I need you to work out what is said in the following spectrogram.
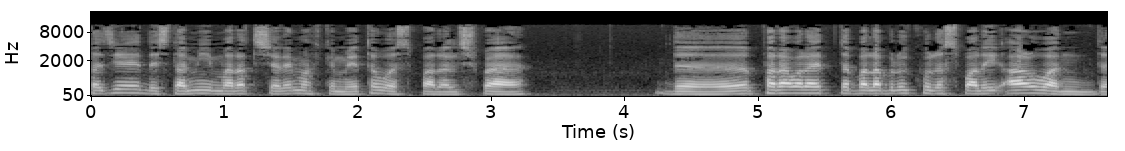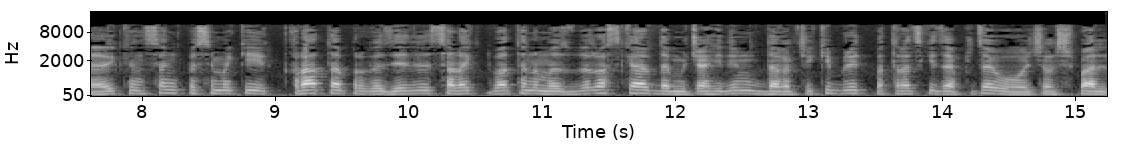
قضیه یې د اسلامي امارت شرعي محکمې ته وسپارل شوه د فراه ولایت د بالابلوک ولسوالۍ اړوند د کنسنګ په سیمه کې اقرا ته پر غځېدلي سړک دوه تنه مزدور عسکر د مجاهدینو د غلچکي برید په ترڅ کې ځای پر ځای ووژل شول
